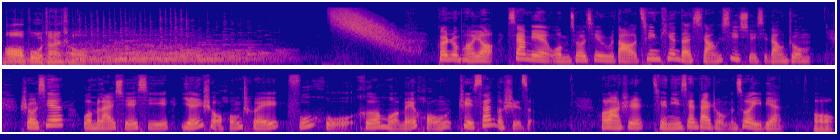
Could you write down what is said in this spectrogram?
奥步斩首。观众朋友，下面我们就进入到今天的详细学习当中。首先，我们来学习眼手红锤、伏虎和抹眉红这三个式子。洪老师，请您先带着我们做一遍。好，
